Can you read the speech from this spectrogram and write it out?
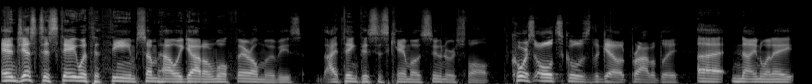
And just to stay with the theme, somehow we got on Will Ferrell movies. I think this is Camo Sooner's fault. Of course, old school is the goat, probably. uh, 918.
